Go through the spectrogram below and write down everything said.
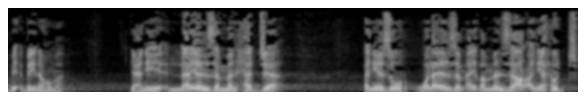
بينهما. يعني لا يلزم من حج أن يزور ولا يلزم أيضا من زار أن يحج.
